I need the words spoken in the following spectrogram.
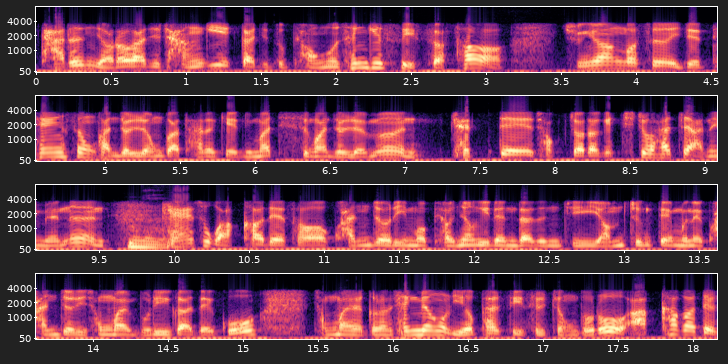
다른 여러 가지 장기에까지도 병은 생길 수 있어서 중요한 것은 이제 퇴행성 관절염과 다르게 류마티스 관절염은 제때 적절하게 치료하지 않으면은 네. 계속 악화돼서 관절이 뭐 변형이 된다든지 염증 때문에 관절이 정말 무리가 되고 정말 그런 생명을 위협할 수 있을 정도로 악화가 될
